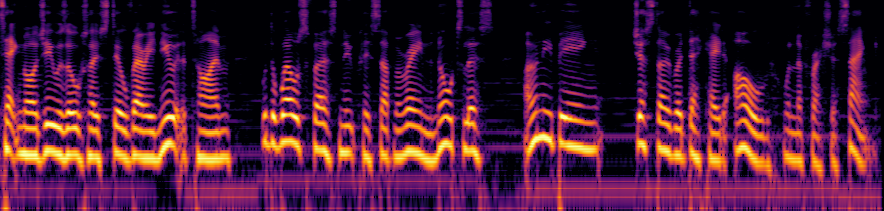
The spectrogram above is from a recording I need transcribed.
technology was also still very new at the time, with the world's first nuclear submarine, the Nautilus, only being just over a decade old when the Thresher sank.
